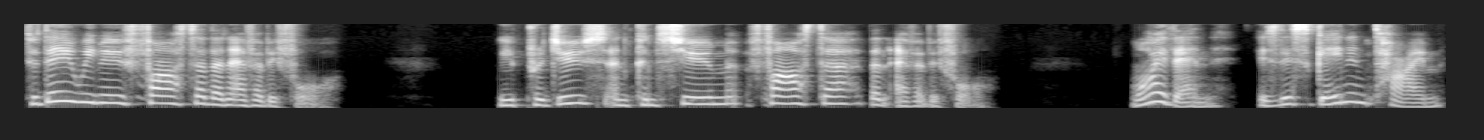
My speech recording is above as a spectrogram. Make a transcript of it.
Today we move faster than ever before. We produce and consume faster than ever before. Why then is this gain in time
